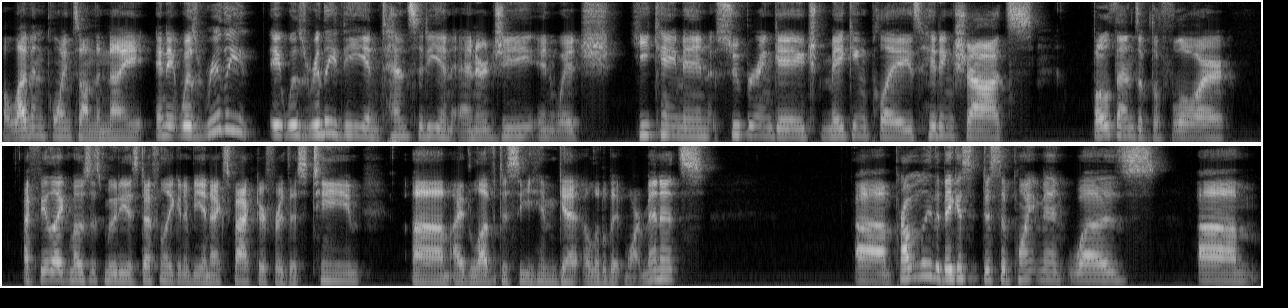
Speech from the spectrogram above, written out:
11 points on the night, and it was really it was really the intensity and energy in which he came in super engaged, making plays, hitting shots, both ends of the floor. I feel like Moses Moody is definitely going to be an X factor for this team. Um, I'd love to see him get a little bit more minutes. Um, probably the biggest disappointment was um,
